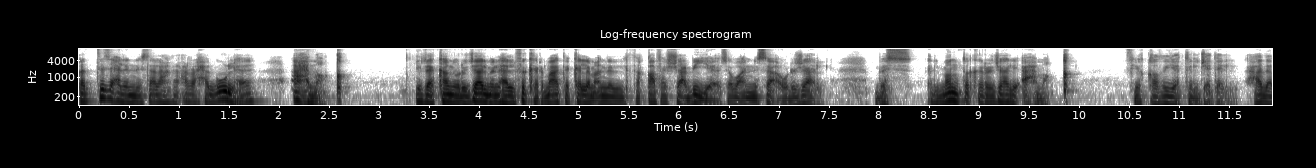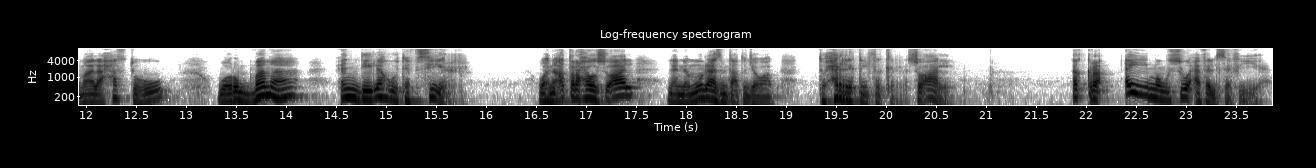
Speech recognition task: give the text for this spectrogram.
قد تزعل النساء لكن راح أقولها أعمق. إذا كانوا رجال من هالفكر ما أتكلم عن الثقافة الشعبية سواء نساء أو رجال بس المنطق الرجالي أعمق في قضية الجدل. هذا ما لاحظته وربما عندي له تفسير. وأنا أطرحه سؤال لأنه مو لازم تعطي جواب. تحرك الفكر. سؤال. أقرأ أي موسوعة فلسفية.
